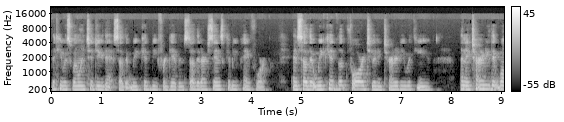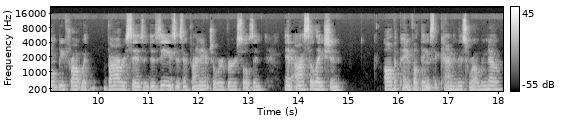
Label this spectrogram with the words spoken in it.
that he was willing to do that so that we could be forgiven, so that our sins could be paid for and so that we could look forward to an eternity with you, an eternity that won't be fraught with viruses and diseases and financial reversals and, and isolation, all the painful things that come in this world. We know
